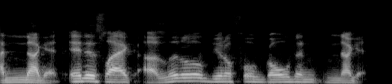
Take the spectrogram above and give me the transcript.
a nugget. It is like a little beautiful golden nugget.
